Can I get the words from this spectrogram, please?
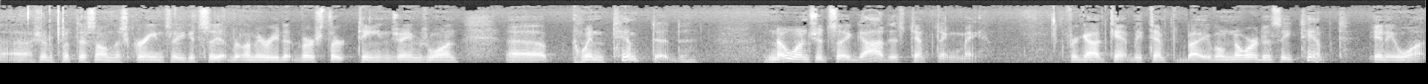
Uh, I should have put this on the screen so you could see it, but let me read it. Verse 13, James 1. Uh, when tempted, no one should say, God is tempting me. For God can't be tempted by evil, nor does he tempt anyone.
